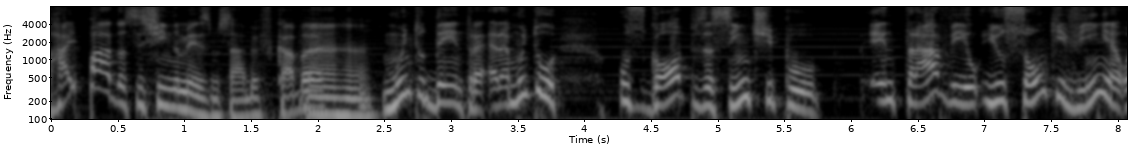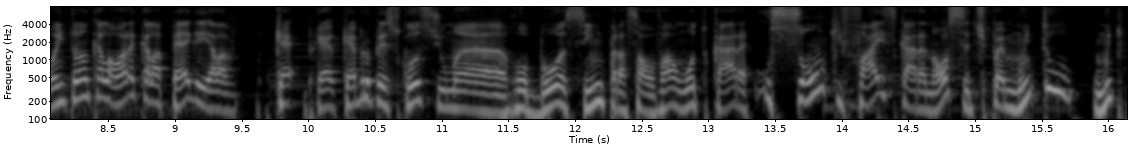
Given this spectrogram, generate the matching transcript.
hypado assistindo mesmo, sabe? Eu ficava Aham. muito dentro. Era muito. Os golpes, assim, tipo. Entrava e, e o som que vinha, ou então aquela hora que ela pega e ela que- que- quebra o pescoço de uma robô assim pra salvar um outro cara. O som que faz, cara, nossa, tipo, é muito, muito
